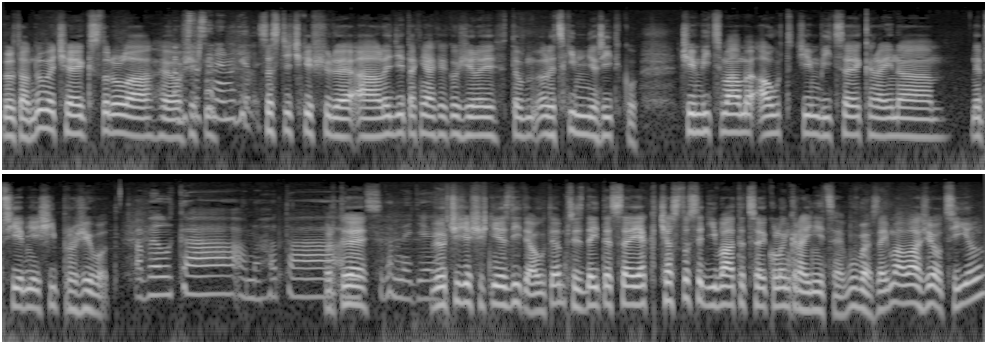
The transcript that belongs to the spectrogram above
byl tam domeček, stodola, jo, se všechny nenudili. cestičky všude a lidi tak nějak jako žili v tom lidském měřítku. Čím víc máme aut, tím více je krajina nepříjemnější pro život. A velká a nahatá Protože a nic se tam neděje. Vy určitě všichni jezdíte autem, přizdejte se, jak často se díváte, co je kolem krajnice. Vůbec zajímá vás, že jo, cíl?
